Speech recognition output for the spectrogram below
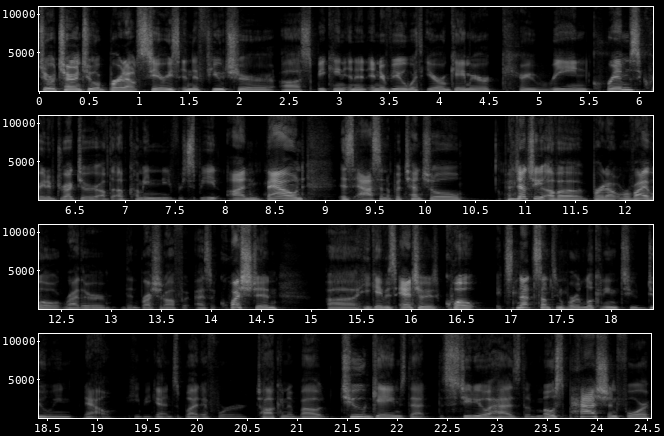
to return to a Burnout series in the future. Uh, speaking in an interview with Eurogamer, Kieran Crimmins, creative director of the upcoming Need for Speed Unbound, is asking a potential potentially of a Burnout revival rather than brush it off as a question. Uh, he gave his answer, quote, it's not something we're looking into doing now, he begins. But if we're talking about two games that the studio has the most passion for,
